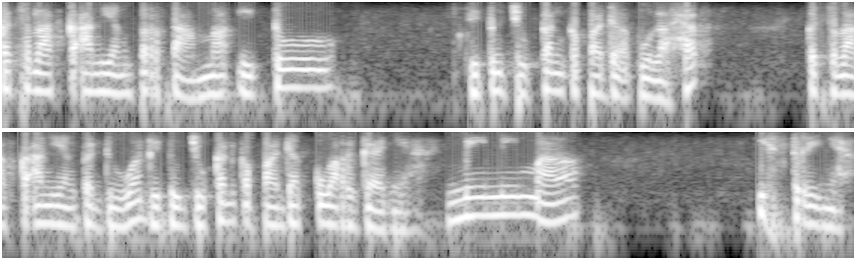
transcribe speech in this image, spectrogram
kecelakaan yang pertama itu ditujukan kepada Abu Lahab, kecelakaan yang kedua ditujukan kepada keluarganya, minimal istrinya.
